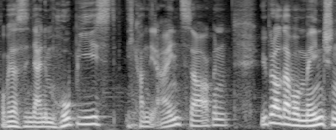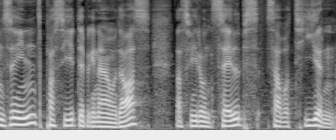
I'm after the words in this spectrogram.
ob das in deinem Hobby ist. Ich kann dir eins sagen, überall da, wo Menschen sind, passiert eben genau das, dass wir uns selbst sabotieren.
